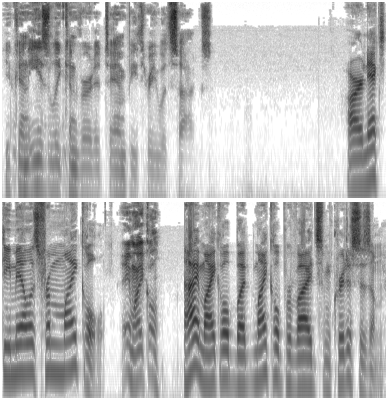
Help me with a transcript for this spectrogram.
you can easily convert it to MP3 with SOX. Our next email is from Michael. Hey, Michael. Hi, Michael, but Michael provides some criticism.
